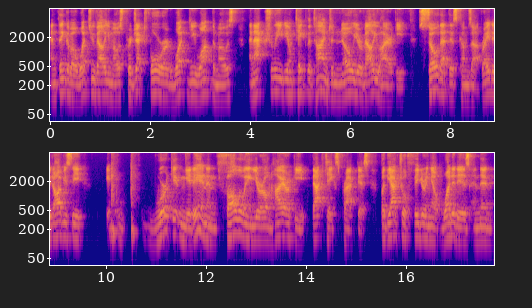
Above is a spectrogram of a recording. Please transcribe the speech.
and think about what you value most project forward what do you want the most and actually you know take the time to know your value hierarchy so that this comes up right? It obviously it, working it in and following your own hierarchy that takes practice. But the actual figuring out what it is and then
